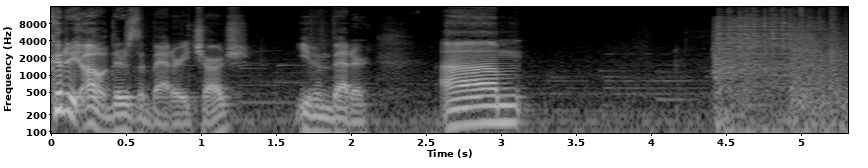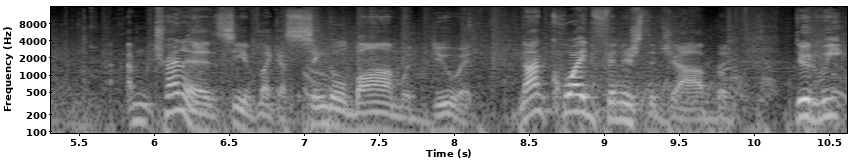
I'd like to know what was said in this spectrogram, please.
Could we, Oh, there's the battery charge. Even better. Um, I'm trying to see if like a single bomb would do it. Not quite finish the job, but... Dude, we...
